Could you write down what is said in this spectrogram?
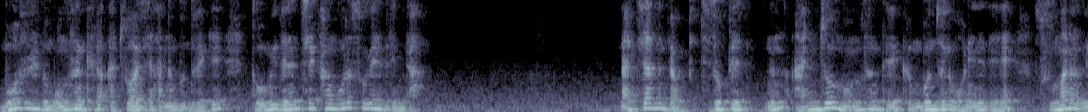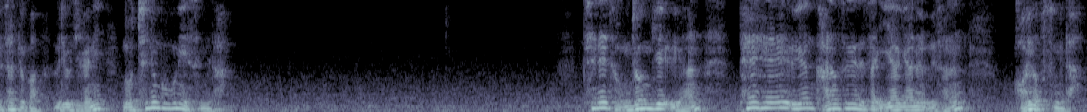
무엇을 해도 몸 상태가 좋아지지 않는 분들에게 도움이 되는 책 한 권을 소개해드립니다. 낫지 않는 병, 지속되는 안 좋은 몸 상태의 근본적인 원인에 대해 수많은 의사들과 의료기관이 놓치는 부분이 있습니다. 체내 정전기에 의한 폐해에 의한 가능성에 대해서 이야기하는 의사는 거의 없습니다.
